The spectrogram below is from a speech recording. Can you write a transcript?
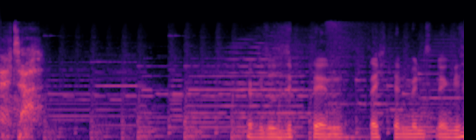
Alter. Irgendwie so 17, 16 Münzen irgendwie.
